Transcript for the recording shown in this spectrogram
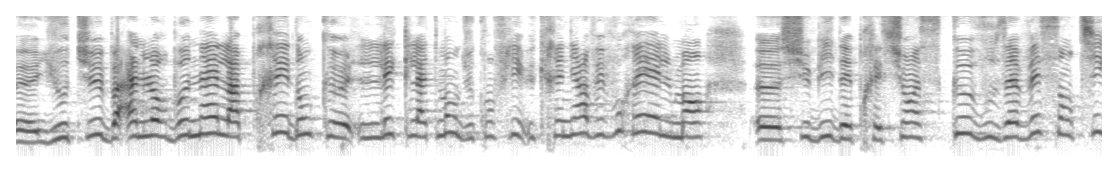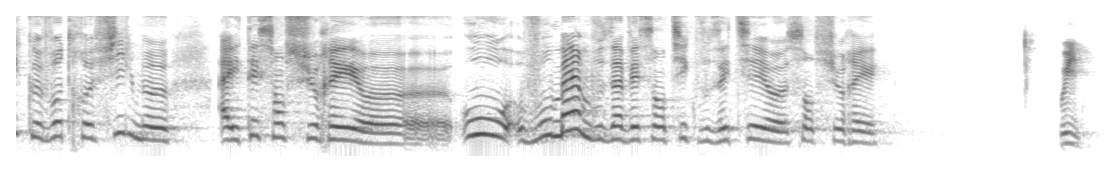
YouTube. Anne-Laure après donc l'éclatement du conflit ukrainien, avez-vous réellement subi des pressions? Est-ce que vous avez senti que votre film a été censuré ou vous-même vous avez senti que vous étiez censuré? Oui,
